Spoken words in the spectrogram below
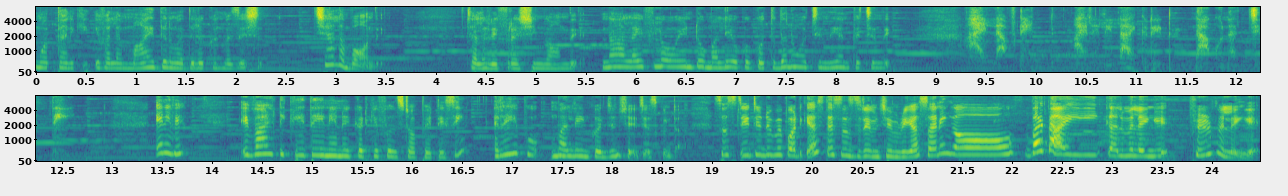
మొత్తానికి ఇవాళ మా ఇద్దరి మధ్యలో కన్వర్జేషన్ చాలా బాగుంది. చాలా రిఫ్రెషింగ్గా ఉంది. నా లైఫ్లో ఏంటో మళ్ళీ ఒక కొత్తదనం వచ్చింది అనిపించింది. I love it I really like it నాకు నచ్చింది. ఎనీవే ఇవాళకైతే నేను ఇక్కడికి ఫుల్ స్టాప్ పెట్టేసి రేపు మళ్ళీ ఇంకొంచెం షేర్ చేసుకుంటా. So stay tuned to my podcast this is Rim Chimria signing off bye bye కల్ మిలేంగే ఫిర్ మిలేంగే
